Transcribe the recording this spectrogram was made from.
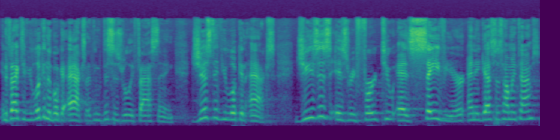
In fact, if you look in the book of Acts, I think this is really fascinating. Just if you look in Acts, Jesus is referred to as Savior, and he guesses how many times?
